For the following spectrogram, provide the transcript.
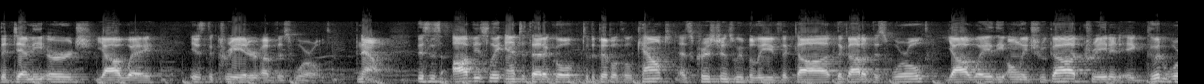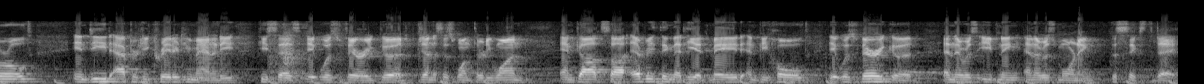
the demiurge Yahweh, is the creator of this world. Now, this is obviously antithetical to the biblical account. As Christians, we believe that God, the God of this world, Yahweh, the only true God, created a good world. Indeed, after he created humanity, he says it was very good. Genesis 1:31, and God saw everything that he had made and behold, it was very good, and there was evening and there was morning, the 6th day.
